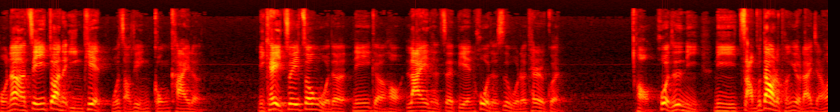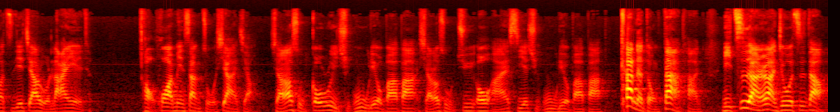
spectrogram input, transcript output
哦，那这一段的影片我早就已经公开了。你可以追踪我的那一个哈 Light 这边，或者是我的 Telegram，好，或者是你你找不到的朋友来讲的话，直接加入我 Light，好，画面上左下角小老鼠 Go Reach 五五六八八，小老鼠 G O R S H 五五六八八，看得懂大盘，你自然而然就会知道，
